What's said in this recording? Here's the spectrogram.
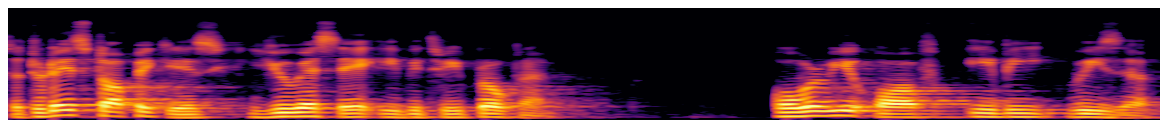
So today's topic is USA EB3 program. Overview of EB visa.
